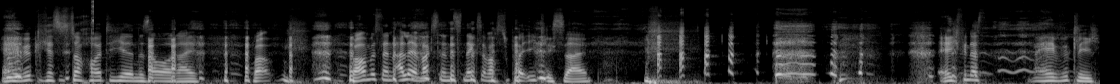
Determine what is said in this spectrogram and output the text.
Ey, wirklich, das ist doch heute hier eine Sauerei. Wa- Warum müssen denn alle erwachsenen Snacks einfach super eklig sein? Ey, ich finde das. Ey, wirklich.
